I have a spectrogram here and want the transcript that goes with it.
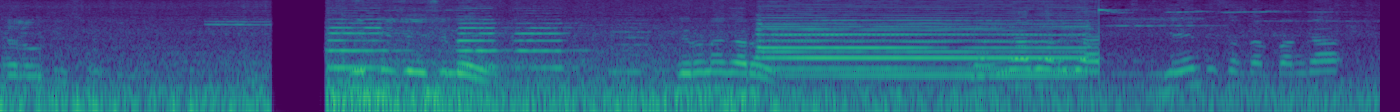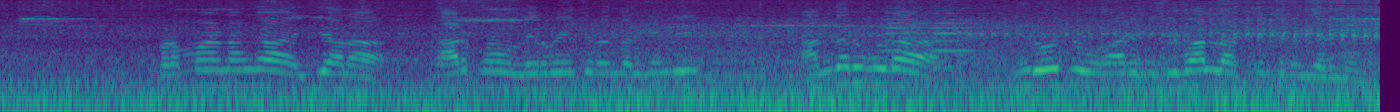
సెలవు తీసుకుంటున్నాను చేసిన తిరునగరు గారు జయంతి సందర్భంగా బ్రహ్మాండంగా ఇవాళ కార్యక్రమం నిర్వహించడం జరిగింది. అందరూ కూడా ఈరోజు వారికి నివాళులు అర్పించడం జరిగింది.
